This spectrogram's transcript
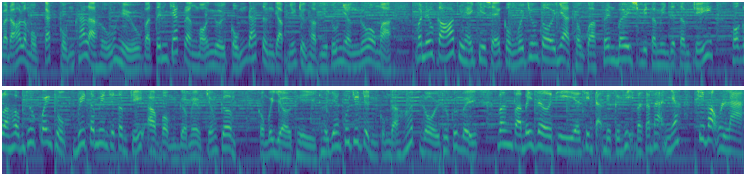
Và đó là một cách cũng khá là hữu hiệu và tin chắc rằng mọi người cũng đã từng gặp những trường hợp như tú nhân đúng không ạ? Và nếu có thì hãy chia sẻ cùng với chúng tôi nha thông qua fanpage vitamin cho tâm trí hoặc là hòm thư quen thuộc vitamin cho tâm trí a vòng gmail.com còn bây giờ thì thời gian của chương trình cũng đã hết rồi thưa quý vị. Vâng và bây giờ thì ờ, xin tạm biệt quý vị và các bạn nhé. Hy vọng là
